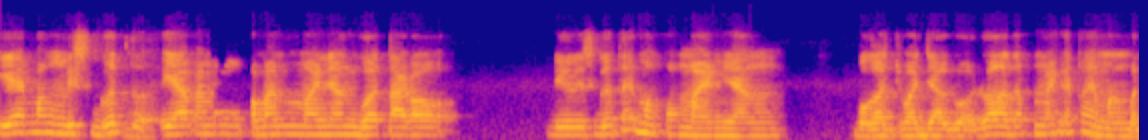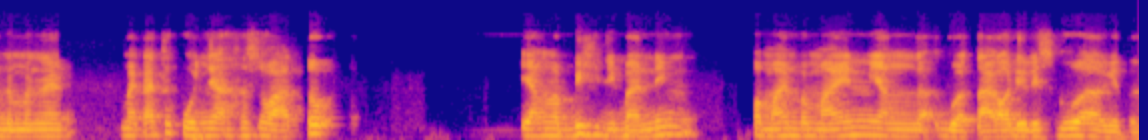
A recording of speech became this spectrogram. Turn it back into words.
iya emang list gue tuh, ya memang pemain-pemain yang gue taruh di list gue tuh emang pemain yang bukan cuma jago doang, tapi mereka tuh emang bener-bener mereka tuh punya sesuatu yang lebih dibanding pemain-pemain yang nggak gue taruh di list gue gitu.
